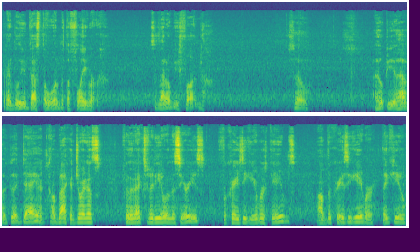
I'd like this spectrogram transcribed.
And I believe that's the one with the flamer. So that'll be fun. So I hope you have a good day and come back and join us for the next video in the series for Crazy Gamers Games. I'm the Crazy Gamer. Thank you.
